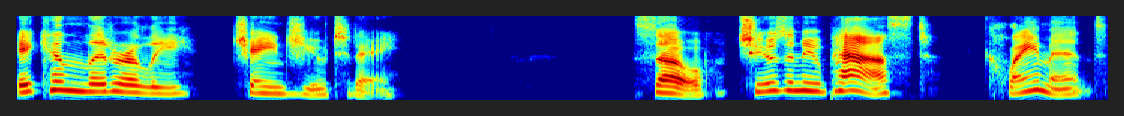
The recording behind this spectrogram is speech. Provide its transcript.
it can literally change you today. So choose a new past, claim it,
